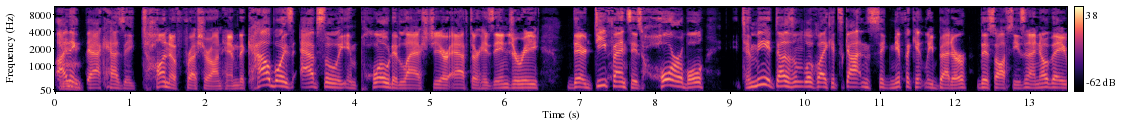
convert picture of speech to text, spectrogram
I think Dak has a ton of pressure on him. The Cowboys absolutely imploded last year after his injury. Their defense is horrible. To me, it doesn't look like it's gotten significantly better this offseason. I know they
